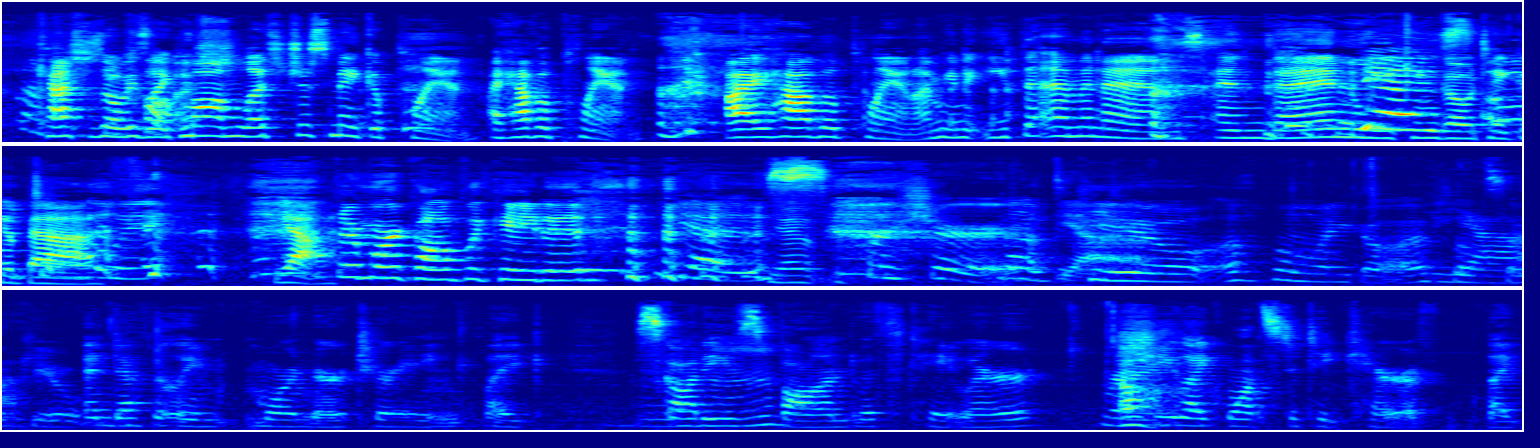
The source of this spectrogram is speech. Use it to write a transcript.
Cash is always like, Gosh. "Mom, let's just make a plan. I have a plan. I have a plan. I'm gonna eat the M and M's, and then we can go take oh, a bath." totally. Yeah. They're more complicated. yes, Yep. for sure. That's yeah. cute. Oh my gosh. That's Yeah. so cute. And definitely more nurturing. Like Scotty's bond with Taylor, Mm-hmm. Right. she like wants to take care of like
